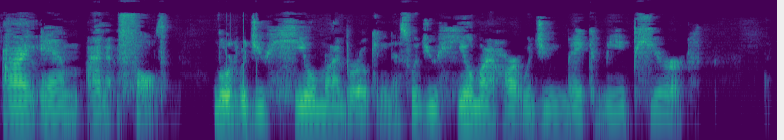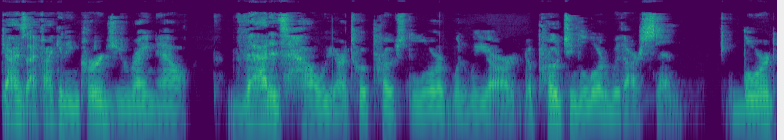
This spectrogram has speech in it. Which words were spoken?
I am, I'm at fault. Lord, would you heal my brokenness? Would you heal my heart? Would you make me pure? Guys, if I can encourage you right now, That is how we are to approach the Lord when we are approaching the Lord with our sin. Lord,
